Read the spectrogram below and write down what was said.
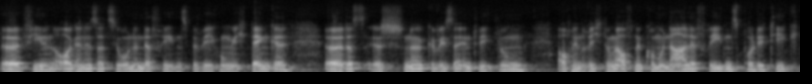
äh, vielen Organisationen der Friedensbewegung. Ich denke, äh, das ist eine gewisse Entwicklung auch in Richtung auf eine kommunale Friedenspolitik,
